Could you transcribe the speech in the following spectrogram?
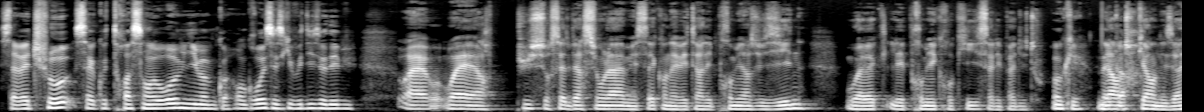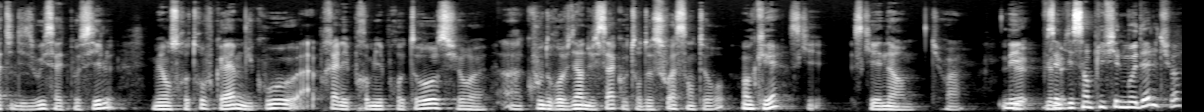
ça va être chaud, ça coûte 300 euros minimum quoi. En gros c'est ce qu'ils vous disent au début. Ouais, ouais, alors plus sur cette version-là, mais c'est qu'on avait été à des premières usines où avec les premiers croquis, ça allait pas du tout. Ok, Là, en tout cas, on est ils disent oui, ça va être possible, mais on se retrouve quand même, du coup, après les premiers protos, sur euh, un coût de revient du sac autour de 60 euros, Ok. ce qui est, ce qui est énorme, tu vois. Mais Le- vous le- aviez simplifié le modèle, tu vois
